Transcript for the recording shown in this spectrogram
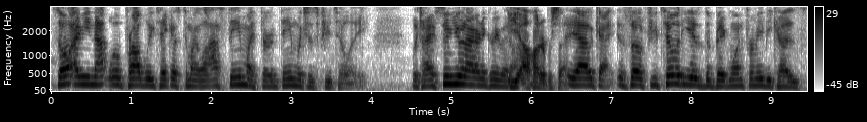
So I mean, that will probably take us to my last theme, my third theme, which is futility, which I assume you and I are in agreement. on. yeah, hundred percent. Yeah. Okay. So futility is the big one for me because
